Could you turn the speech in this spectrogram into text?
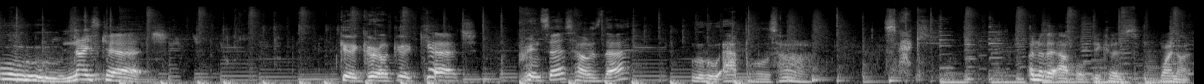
Ooh, nice catch. Good girl, good catch. Princess, how is that? Ooh, apples, huh? Snacky. Another apple, because why not?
